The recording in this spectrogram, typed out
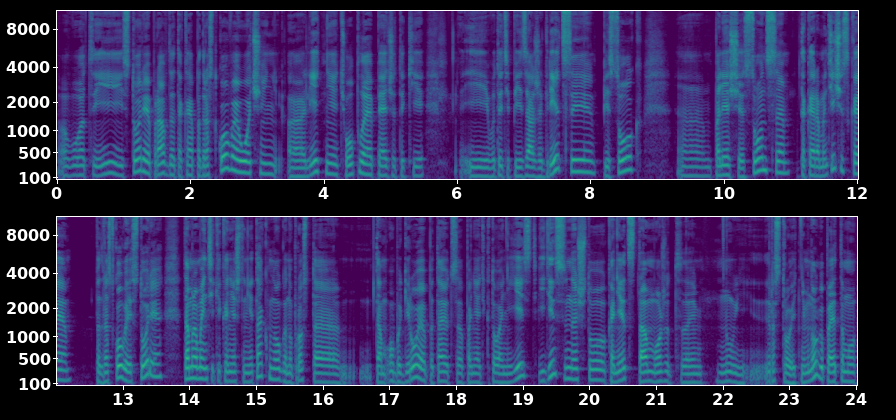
Вот, и история, правда, такая подростковая очень, а, летняя, теплая, опять же таки. И вот эти пейзажи Греции, песок, палящее солнце, такая романтическая, подростковая история. Там романтики, конечно, не так много, но просто там оба героя пытаются понять, кто они есть. Единственное, что конец там может, э, ну, расстроить немного, поэтому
